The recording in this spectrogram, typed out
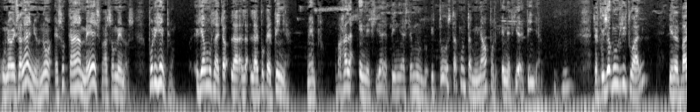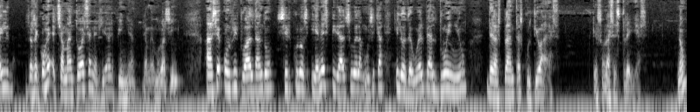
una vez al año, no, eso cada mes más o menos. Por ejemplo, digamos la, la, época de piña, ejemplo, baja la energía de piña a este mundo y todo está contaminado por energía de piña. Después llega un ritual y en el baile recoge el chamán toda esa energía de piña, llamémoslo así, hace un ritual dando círculos y en espiral sube la música y los devuelve al dueño de las plantas cultivadas, que son las estrellas. ¿No?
